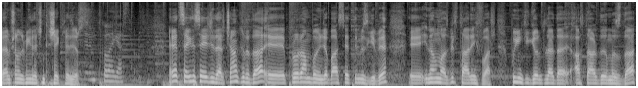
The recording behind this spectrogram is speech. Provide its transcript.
Vermiş olduğunuz bilgiler için teşekkür ediyoruz. Kolay gelsin. Evet sevgili seyirciler Çankırı'da e, program boyunca bahsettiğimiz gibi e, inanılmaz bir tarih var. Bugünkü görüntülerde aktardığımızda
